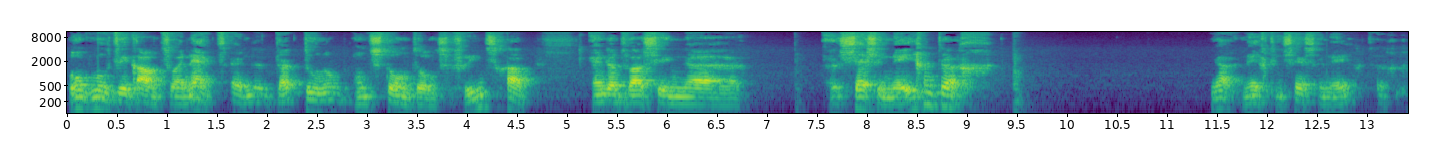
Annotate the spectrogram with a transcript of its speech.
ontmoette ik Antoinette en dat, toen ontstond onze vriendschap. En dat was in uh, 96. Ja, 1996.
